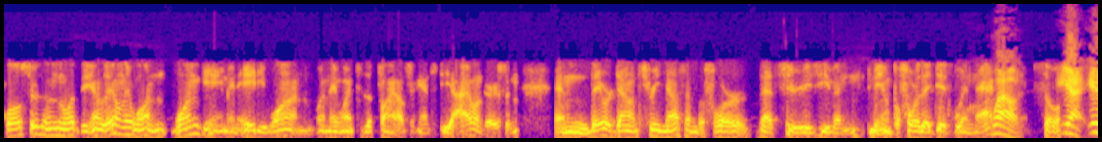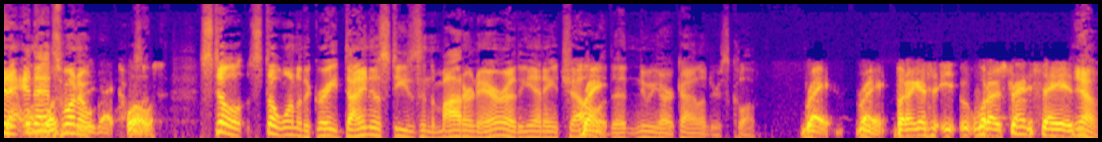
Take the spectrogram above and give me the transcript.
closer than what the, you know. They only won one game in '81 when they went to the finals against the Islanders, and and they were down three nothing before that series even you know before they did win that. Wow. Game. So yeah, and, that and that's one really of that close. Still, still one of the great dynasties in the modern era of the NHL, right. the New York Islanders club. Right, right. But I guess eh, what I was trying to say is, yeah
